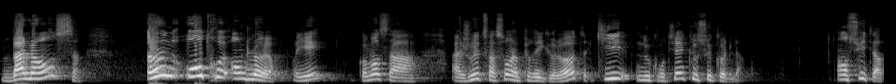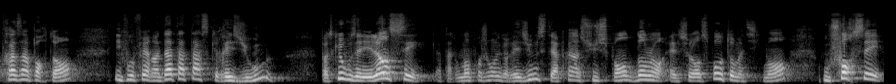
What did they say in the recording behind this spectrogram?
balance un autre handler. Vous voyez commence à, jouer de façon un peu rigolote qui ne contient que ce code là. Ensuite, très important, il faut faire un data task resume parce que vous allez lancer l'attaquement prochain resume c'était après un suspend non elle ne se lance pas automatiquement vous forcez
